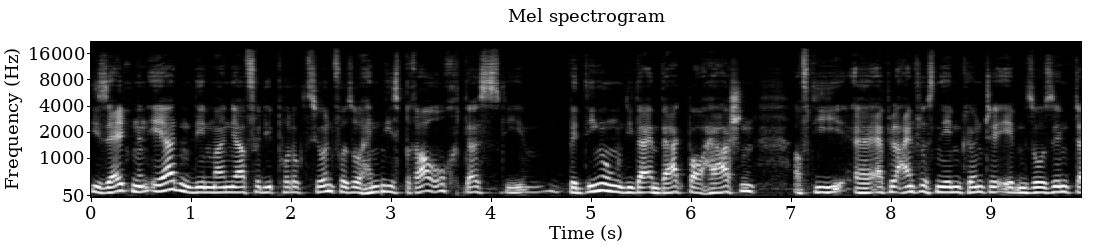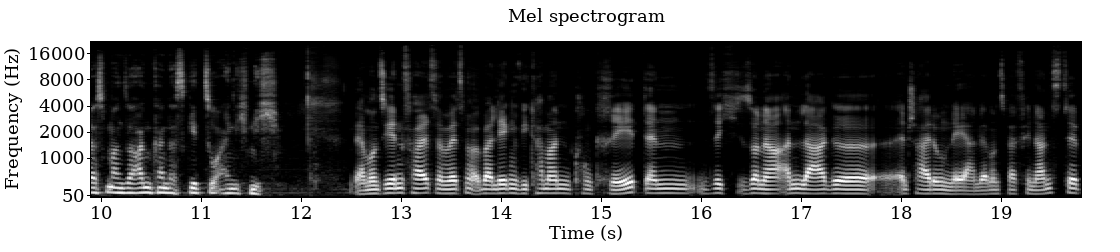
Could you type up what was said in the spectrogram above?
die seltenen Erden, die man ja für die Produktion für so Handys braucht, dass die Bedingungen, die da im Bergbau herrschen, auf die äh, Apple Einfluss nehmen könnte, eben so sind, dass man sagen kann, das geht so eigentlich nicht. Wir haben uns jedenfalls, wenn wir jetzt mal überlegen, wie kann man konkret denn sich so einer Anlageentscheidung nähern. Wir haben uns bei Finanztipp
